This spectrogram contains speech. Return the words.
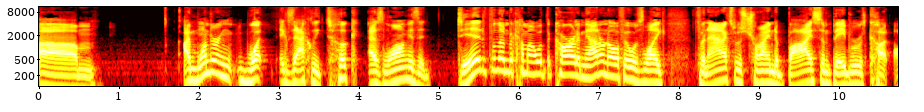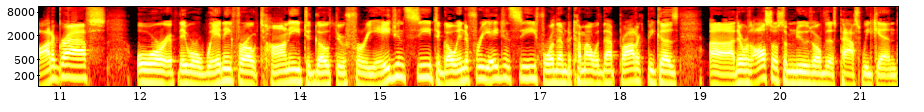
Um, I'm wondering what exactly took as long as it did for them to come out with the card. I mean, I don't know if it was like Fanatics was trying to buy some Babe Ruth cut autographs or if they were waiting for Ohtani to go through free agency, to go into free agency for them to come out with that product, because uh, there was also some news over this past weekend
